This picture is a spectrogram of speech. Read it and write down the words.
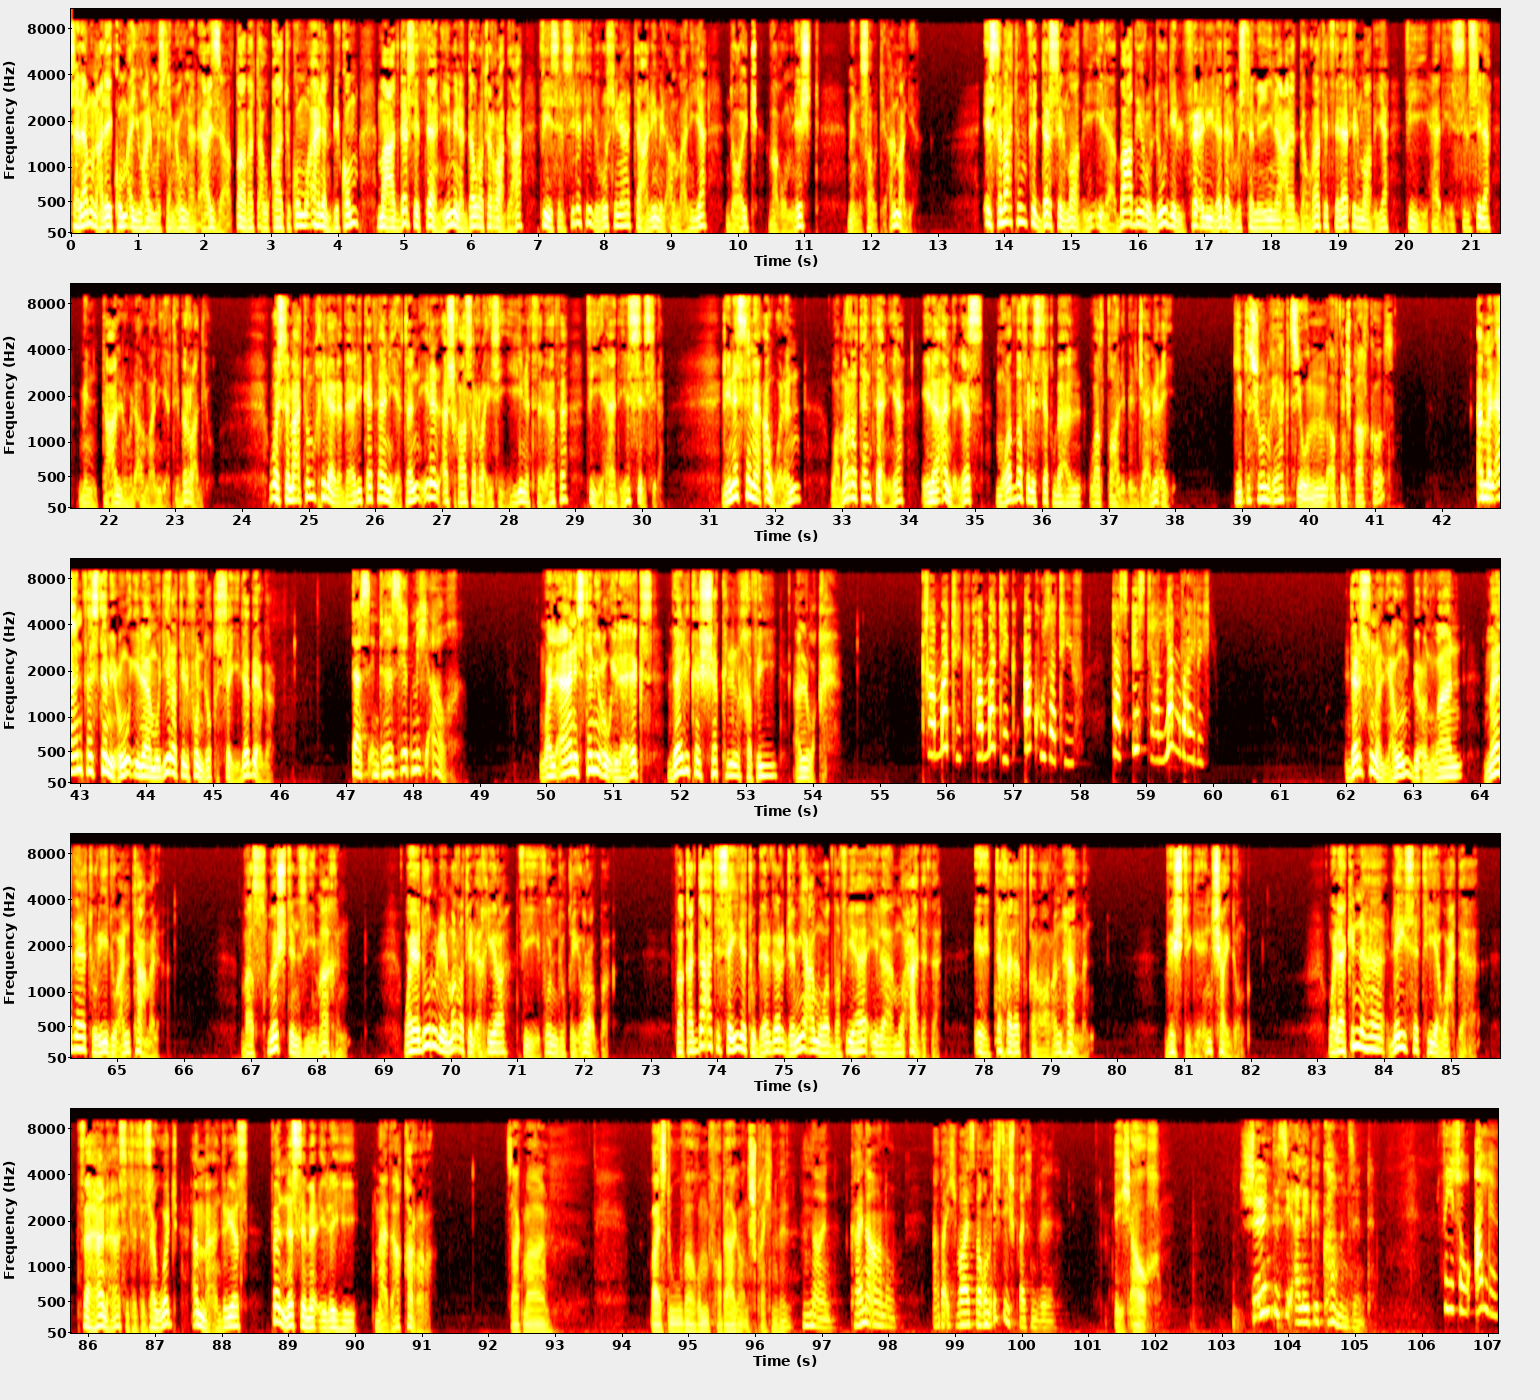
سلام عليكم أيها المستمعون الأعزاء. طابت أوقاتكم وأهلا بكم مع الدرس الثاني من الدورة الرابعة في سلسلة دروسنا تعليم الألمانية دويتش nicht من صوت ألمانيا. استمعتم في الدرس الماضي إلى بعض ردود الفعل لدى المستمعين على الدورات الثلاث الماضية في هذه السلسلة من تعلم الألمانية بالراديو. واستمعتم خلال ذلك ثانية إلى الأشخاص الرئيسيين الثلاثة في هذه السلسلة. لنستمع أولا ومرة ثانية إلى أندرياس موظف الاستقبال والطالب الجامعي. Gibt es schon Reaktionen auf den Sprachkurs? أما الآن فاستمعوا إلى مديرة الفندق السيدة بيرجر. Das interessiert mich auch. والآن استمعوا إلى إكس ذلك الشكل الخفي الوقح. Grammatik, Grammatik, Akkusativ. Das ist ja langweilig. درسنا اليوم بعنوان ماذا تريد أن تعمل؟ Was möchten Sie machen؟ ويدور للمرة الأخيرة في فندق أوروبا. فقد دعت السيدة بيرجر جميع موظفيها إلى محادثة، إذ اتخذت قرارا هاما. Wichtige Entscheidung. ولكنها ليست هي وحدها، فهانا ستتزوج، أما أندرياس فلنستمع إليه ماذا قرر. Sag mal, weißt du, warum Frau Berger uns sprechen will? Nein, keine Ahnung. Aber ich weiß, warum ich Sie sprechen will. Ich auch. Schön, dass Sie alle gekommen sind. Wieso alle?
